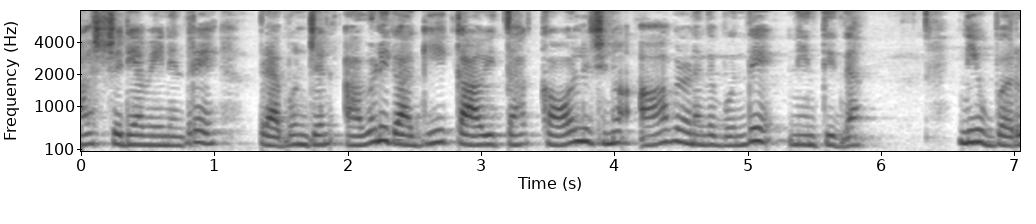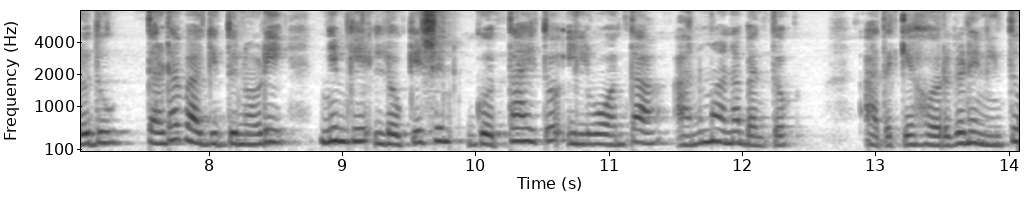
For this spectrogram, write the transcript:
ಆಶ್ಚರ್ಯವೇನೆಂದರೆ ಪ್ರಭುಂಜನ್ ಅವಳಿಗಾಗಿ ಕಾಯುತ್ತಾ ಕಾಲೇಜಿನ ಆವರಣದ ಮುಂದೆ ನಿಂತಿದ್ದ. ನೀವು ಬರೋದು ತಡವಾಗಿದ್ದು ನೋಡಿ ನಿಮಗೆ ಲೊಕೇಶನ್ ಗೊತ್ತಾಯಿತೋ ಇಲ್ವೋ ಅಂತ ಅನುಮಾನ ಬಂತು. ಅದಕ್ಕೆ ಹೊರಗಡೆ ನಿಂತು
